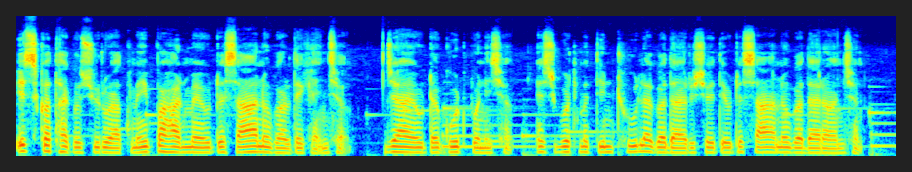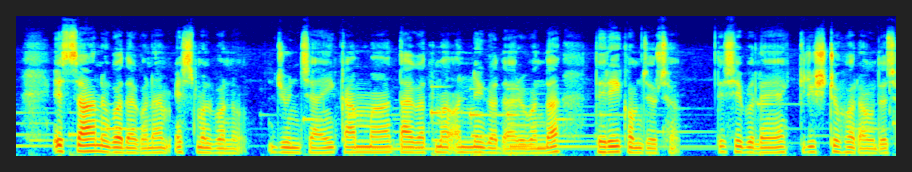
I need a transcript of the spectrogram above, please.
यस कथाको सुरुवातमै पहाडमा एउटा सानो घर देखाइन्छ जहाँ एउटा गोठ पनि छ। यस गोठमा तीन ठुला गधाहरूसहित एउटा सानो गधा रहन्छन्। यस सानो गधाको नाम एस्मल हो जुन चाहिँ काममा तागतमा अन्य गधाहरूभन्दा धेरै कमजोर छ। त्यसै बेला यहाँ क्रिस्टोफर आउँदछ।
